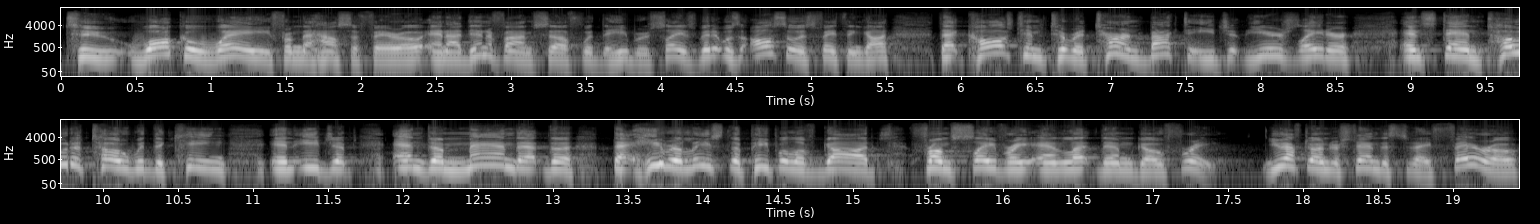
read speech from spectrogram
to walk away from the house of Pharaoh and identify himself with the Hebrew slaves, but it was also his faith in God that caused him to return back to Egypt years later and stand toe to toe with the king in Egypt and demand that, the, that he release the people of God from slavery and let them go free. You have to understand this today. Pharaoh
